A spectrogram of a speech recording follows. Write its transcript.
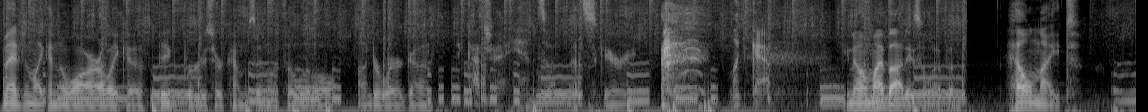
Just imagine like a noir, like a big bruiser comes in with a little underwear gun. You got your hands up. That's scary. Look out. You know, my body's a weapon. Hell Knight. Mm,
